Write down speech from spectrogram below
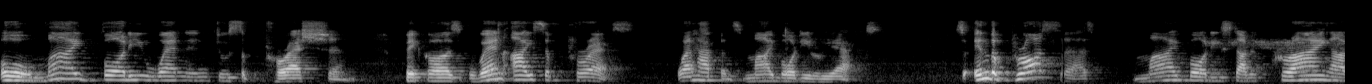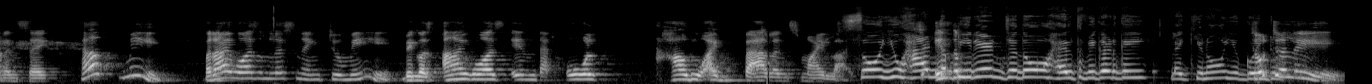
Oh, my body went into suppression because when I suppress, what happens? My body reacts. So, in the process, my body started crying out and saying, Help me. But I wasn't listening to me because I was in that whole how do I balance my life? So you had so the, the, period jado health vigad gayi, like you know you go totally.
